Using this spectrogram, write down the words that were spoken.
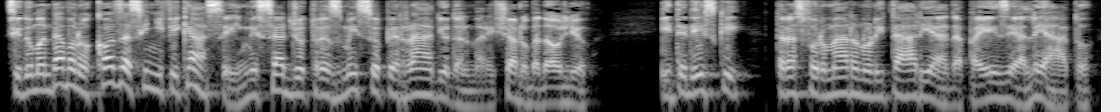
si domandavano cosa significasse il messaggio trasmesso per radio dal maresciallo Badoglio. I tedeschi trasformarono l'Italia da paese alleato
